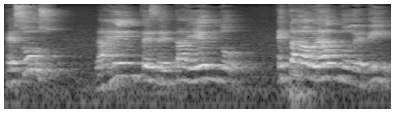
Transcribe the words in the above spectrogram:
Jesús, la gente se está yendo. Están hablando de ti.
